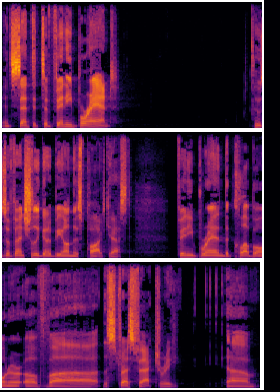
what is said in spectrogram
and sent it to Vinnie Brand, who's eventually going to be on this podcast. Vinnie Brand, the club owner of uh, the Stress Factory, um,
